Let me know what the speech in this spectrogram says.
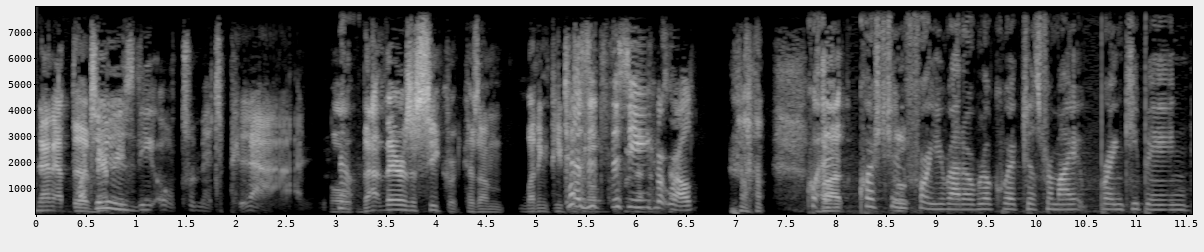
Then at the What very is the ultimate plan? well, No. that there is a secret because I'm letting people Because it's the secret world. But- question for you, Ratto, real quick, just for my brain keeping.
